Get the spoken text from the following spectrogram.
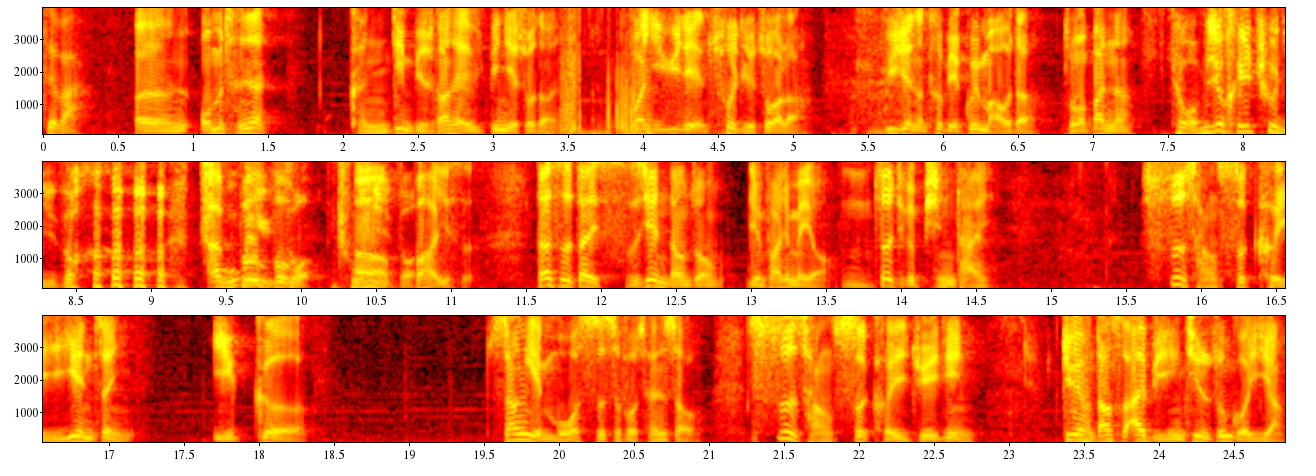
对吧？嗯，我们承认，肯定，比如刚才冰姐说的，万一遇见处女座了，遇见了特别龟毛的，怎么办呢？我们就黑处女座、处啊不不女座、处女哦座不。好意思，但是在实践当中，你们发现没有？嗯，这几个平台市场是可以验证一个商业模式是否成熟，市场是可以决定，就像当时爱彼迎进入中国一样。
